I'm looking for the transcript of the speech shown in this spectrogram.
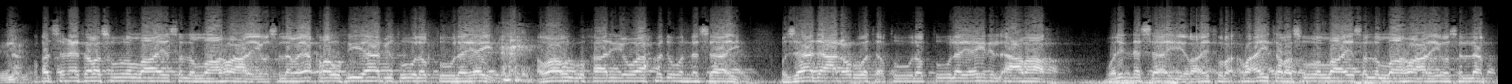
نعم. وقد سمعت رسول الله صلى الله عليه وسلم يقرأ فيها بطول الطوليين رواه البخاري وأحمد والنسائي. وزاد عن عروة طول الطوليين الأعراف. وللنسائي رأيت, رأيت رسول الله صلى الله عليه وسلم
